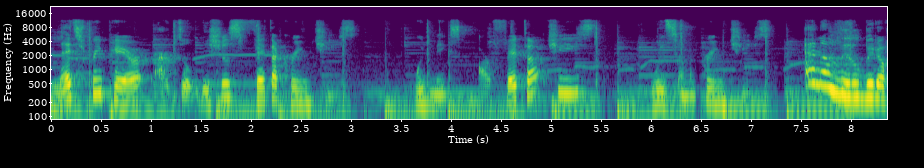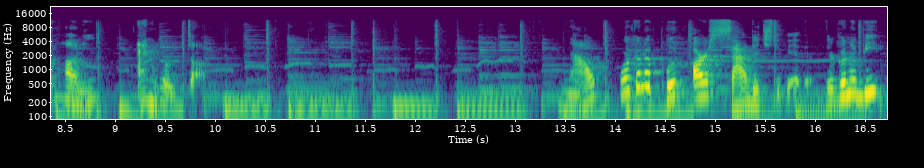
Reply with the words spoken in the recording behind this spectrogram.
Let's prepare our delicious feta cream cheese. We mix our feta cheese with some cream cheese and a little bit of honey and we're done. Now we're gonna put our sandwich together. They're gonna be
